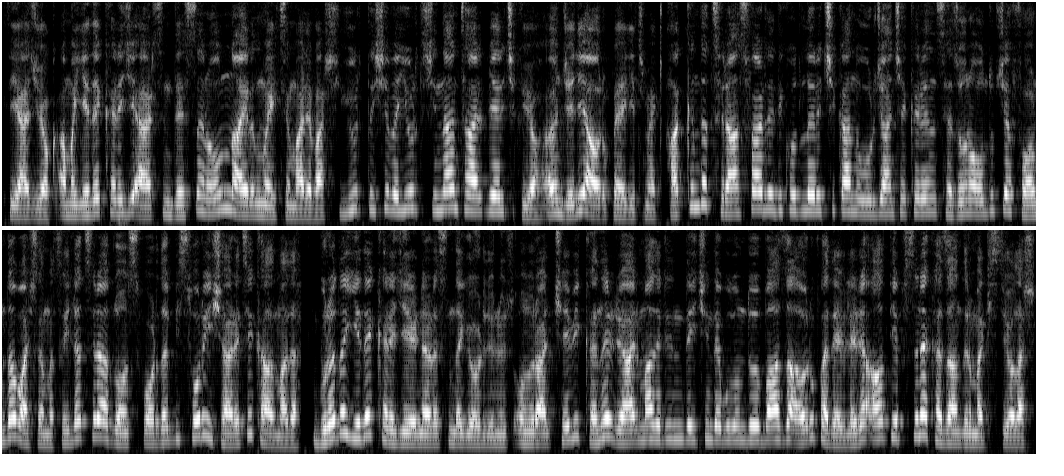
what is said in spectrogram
ihtiyacı yok. Ama yedek kaleci Ersin Destanoğlu'nun ayrılma ihtimali var. Yurt dışı ve yurt içinden talipleri çıkıyor. Önceliği Avrupa'ya gitmek. Hakkında transfer dedikoduları çıkan Uğurcan Çakır'ın sezonu oldukça formda başlamasıyla Trabzonspor'da bir soru işareti kalmadı. Burada yedek kalecilerin arasında gördüğünüz Onur Alp Çevikkan'ı Real Madrid'in de içinde bulunduğu bazı Avrupa devleri altyapısına kazandırmak istiyorlar.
